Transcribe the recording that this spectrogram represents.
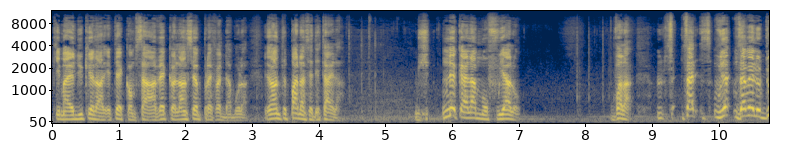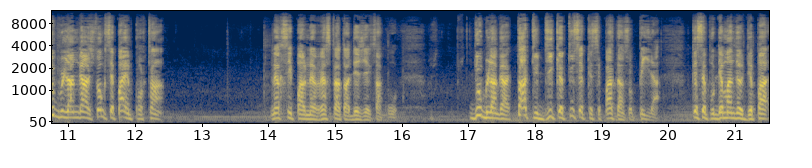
qui m'a éduqué là, était comme ça, avec l'ancien préfet d'Abola. Je ne rentre pas dans ces détails-là. Ne qu'à mon Voilà. vous avez le double langage, donc c'est pas important. Merci Palmer, respect à toi DG Sako double langage. Toi, tu dis que tout ce qui se passe dans ce pays-là, que c'est pour demander le départ,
